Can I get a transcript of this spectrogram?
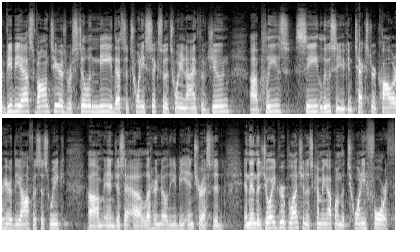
VBS volunteers, we're still in need. That's the 26th or the 29th of June. Uh, please see Lucy. You can text her, call her here at the office this week, um, and just uh, let her know that you'd be interested. And then the Joy Group Luncheon is coming up on the 24th.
